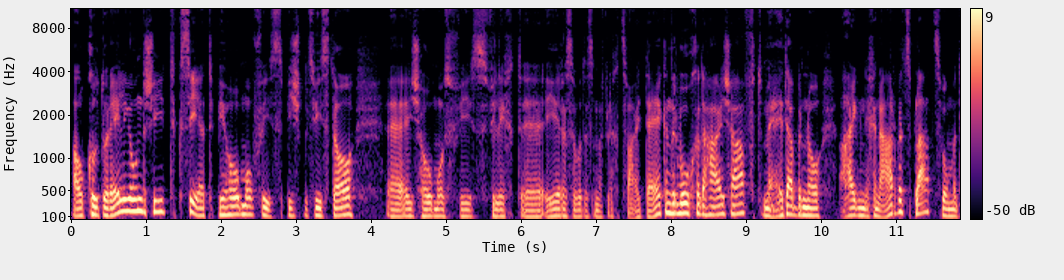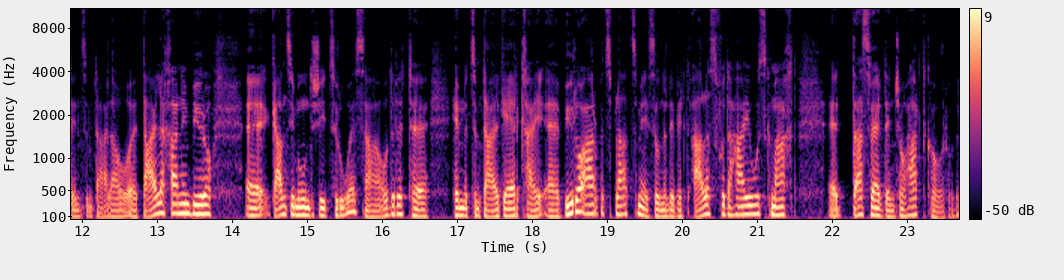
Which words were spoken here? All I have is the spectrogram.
auch kulturelle Unterschiede sieht bei Homeoffice. Beispielsweise da äh, ist Homeoffice vielleicht äh, eher so, dass man vielleicht zwei Tage in der Woche daheim schafft. Man hat aber noch eigentlich einen Arbeitsplatz, wo man dann zum Teil auch äh, teilen kann im Büro. Äh, ganz im Unterschied zur USA, oder? Dort äh, haben wir zum Teil gar keinen äh, Büroarbeitsplatz mehr, sondern da wird alles von daheim aus gemacht. Äh, das wäre dann schon Hardcore, oder?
